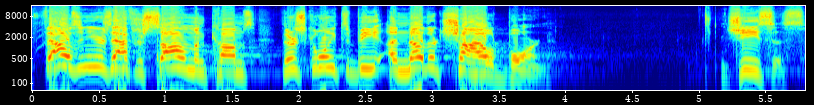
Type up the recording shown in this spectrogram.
thousand years after Solomon comes, there's going to be another child born Jesus.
